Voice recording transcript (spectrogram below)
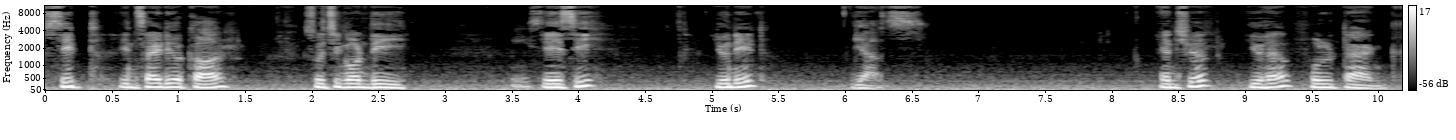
sit inside your car, switching on the AC, you need gas. Ensure you have full tank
